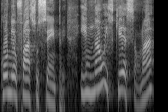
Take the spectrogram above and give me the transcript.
como eu faço sempre. E não esqueçam, né?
